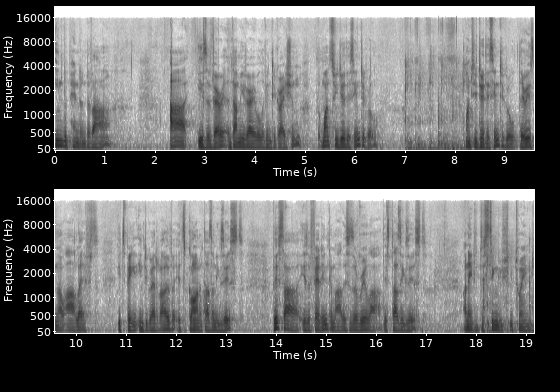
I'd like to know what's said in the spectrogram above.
independent of R. R is a, very, a dummy variable of integration, but once we do this integral, once you do this integral, there is no R left. It's being integrated over, it's gone, it doesn't exist. This R is a fed income R, this is a real R, this does exist. I need to distinguish between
